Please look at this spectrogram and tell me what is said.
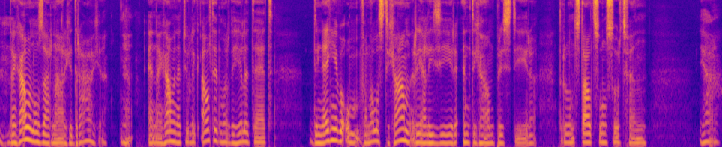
Mhm. dan gaan we ons daarnaar gedragen. Ja. En dan gaan we natuurlijk altijd maar de hele tijd de neiging hebben om van alles te gaan realiseren en te gaan presteren. Er ontstaat zo'n soort van ja,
